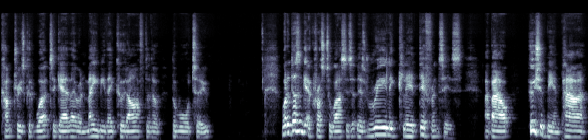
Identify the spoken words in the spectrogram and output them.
countries could work together, and maybe they could after the, the war too. What it doesn't get across to us is that there's really clear differences about who should be in power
